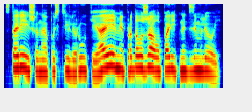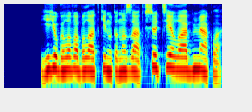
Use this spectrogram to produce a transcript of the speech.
Старейшины опустили руки, а Эми продолжала парить над землей. Ее голова была откинута назад, все тело обмякло,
